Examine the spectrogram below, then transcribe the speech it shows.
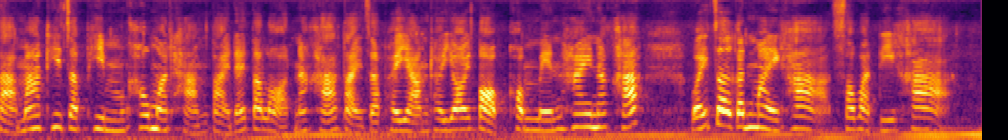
สามารถที่จะพิมพ์เข้ามาถามไต่ได้ตลอดนะคะไต่จะพยายามทยอยตอบคอมเมนต์ให้นะคะ ไว้เจอกันใหม่ค่ะ สวัสดีค่ะ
